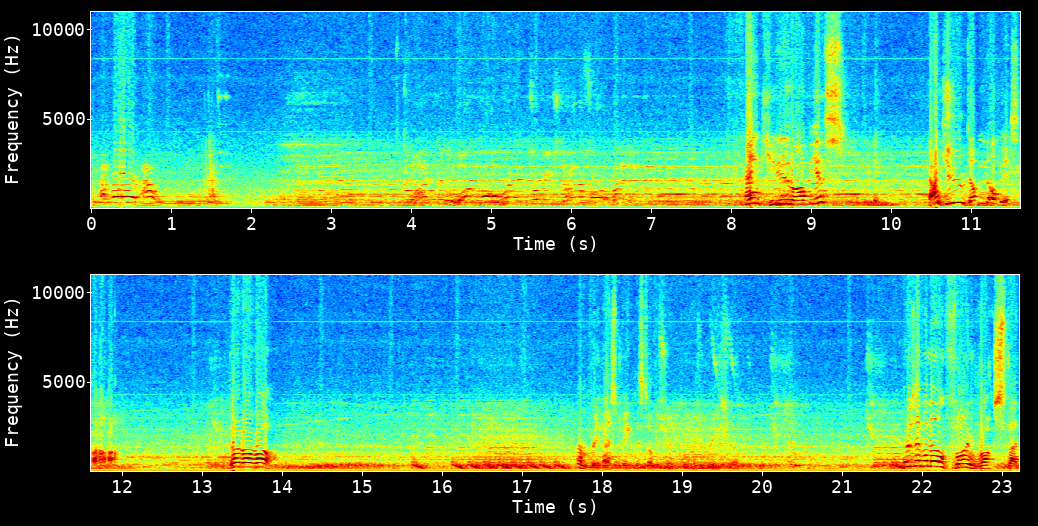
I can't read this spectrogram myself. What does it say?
Pepper out! For one whole way to reach Dinosaur Planet. Thank you, obvious. Thank you, Captain Obvious. Haha. Go, go, go. I'm really gonna speak this should I'm really sure. Who's ever known flying rocks that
